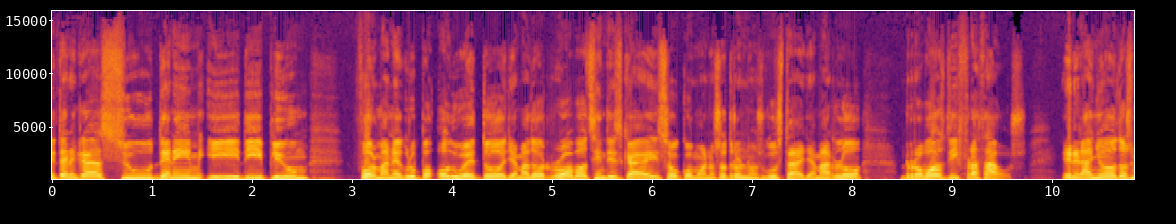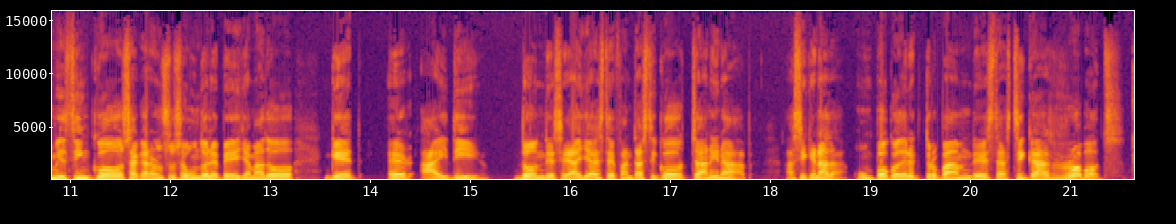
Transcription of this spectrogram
Británicas Sue Denim y Dee Plume forman el grupo o dueto llamado Robots in Disguise o como a nosotros nos gusta llamarlo, Robots disfrazados. En el año 2005 sacaron su segundo LP llamado Get Air ID, donde se halla este fantástico Turning Up. Así que nada, un poco de electropam de estas chicas robots.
